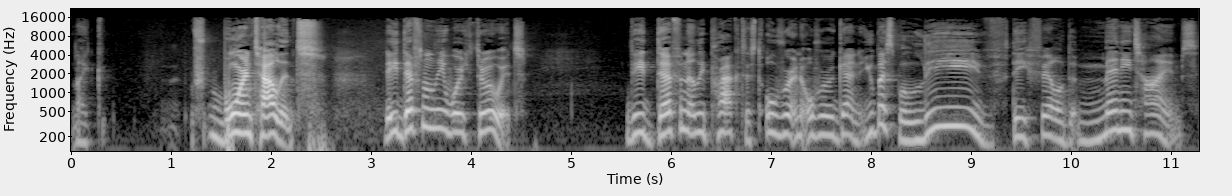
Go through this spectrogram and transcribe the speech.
like born talent. They definitely worked through it. They definitely practiced over and over again. You best believe they failed many times.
